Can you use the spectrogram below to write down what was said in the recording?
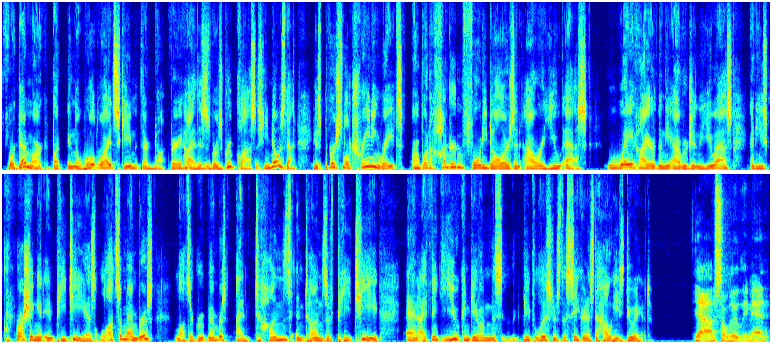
for Denmark, but in the worldwide scheme, they're not very high. This is for his group classes. He knows that. His personal training rates are about $140 an hour US way higher than the average in the US, and he's crushing it in PT. He has lots of members, lots of group members, and tons and tons of PT. And I think you can give him the people, listeners, the secret as to how he's doing it. Yeah, absolutely, man.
